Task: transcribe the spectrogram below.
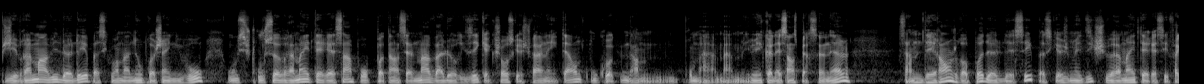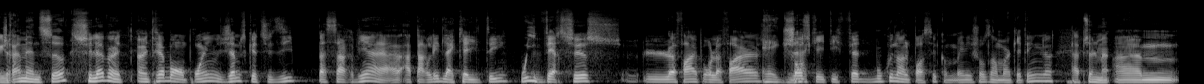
puis j'ai vraiment envie de le lire parce qu'il va m'amener au prochain niveau, ou si je trouve ça vraiment intéressant pour potentiellement valoriser quelque chose que je fais à l'interne ou quoi, pour mes connaissances personnelles, ça me dérangera pas de le laisser parce que je me dis que je suis vraiment intéressé. Fait que je ramène ça. Tu soulèves un, très bon point. J'aime ce que tu dis parce que ça revient à, parler de la qualité versus le faire pour le faire. Exact. Chose qui a été faite beaucoup dans le passé, comme bien des choses dans le marketing. Là. Absolument. Hum,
